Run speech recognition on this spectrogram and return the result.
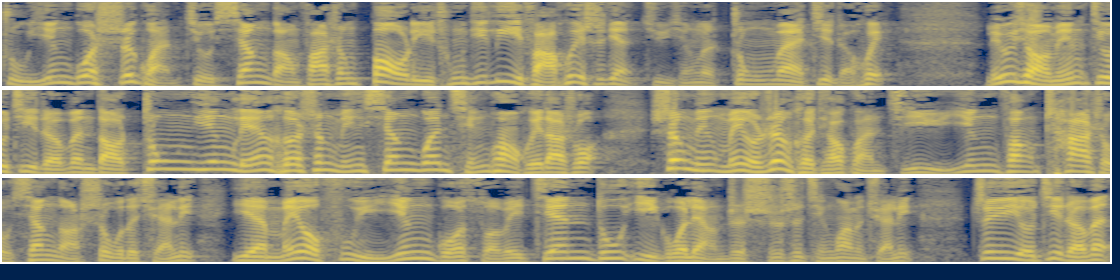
驻英国使馆就香港发生暴力冲击立法会事件举行了中外记者会。刘晓明就记者问到中英联合声明相关情况，回答说，声明没有任何条款给予英方插手香港事务的权利，也没有赋予英国所谓监督“一国两制”实施情况的权利。至于有记者问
